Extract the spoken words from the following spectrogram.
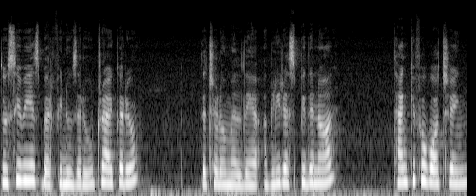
ਤੁਸੀਂ ਵੀ ਇਸ ਬਰਫੀ ਨੂੰ ਜ਼ਰੂਰ ਟਰਾਈ ਕਰਿਓ ਤੇ ਚਲੋ ਮਿਲਦੇ ਹਾਂ ਅਗਲੀ ਰੈਸਪੀ ਦੇ ਨਾਲ। ਥੈਂਕ ਯੂ ਫॉर ਵਾਚਿੰਗ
